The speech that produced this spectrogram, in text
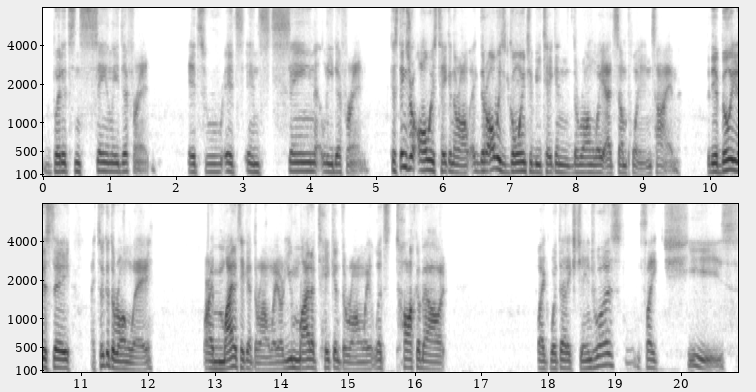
but it's insanely different. It's it's insanely different because things are always taken the wrong. Like, they're always going to be taken the wrong way at some point in time. But the ability to say I took it the wrong way, or I might have taken it the wrong way, or you might have taken it the wrong way. Let's talk about like what that exchange was. It's like, jeez.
